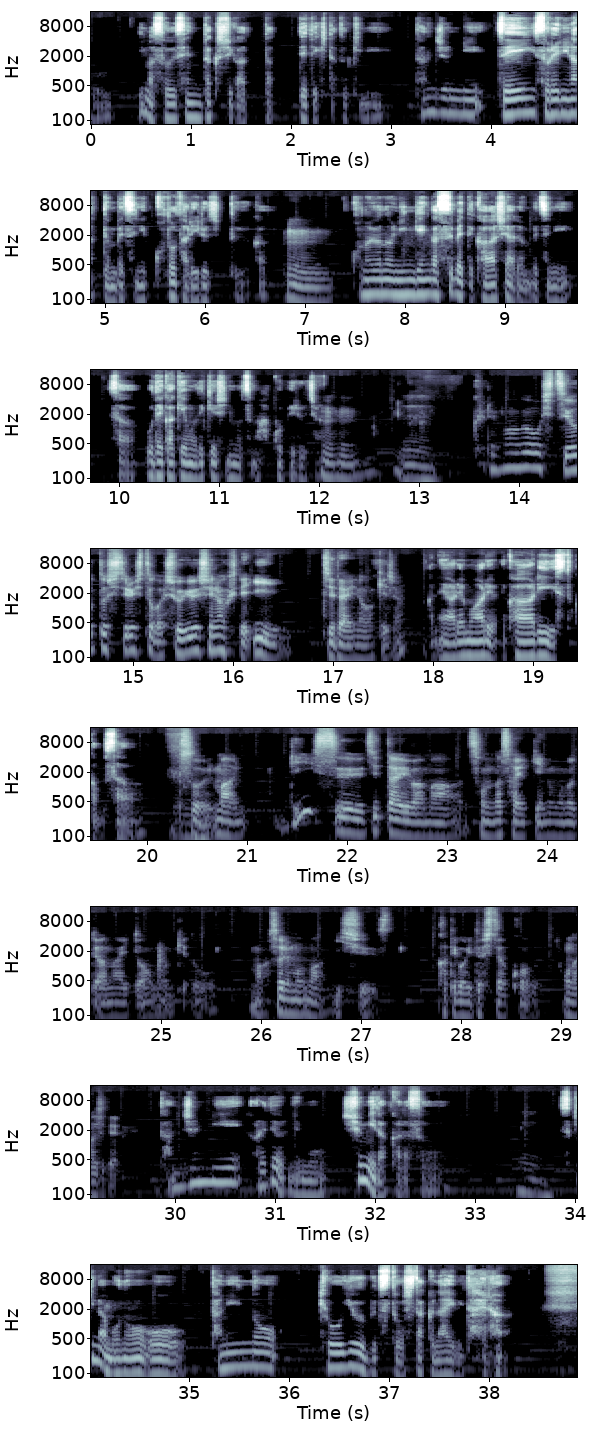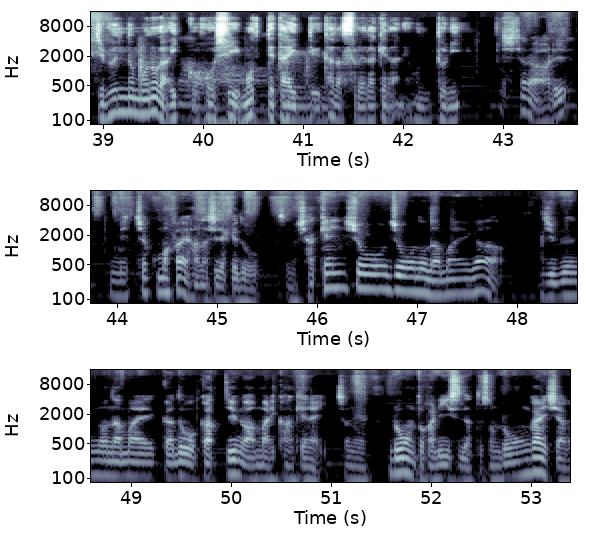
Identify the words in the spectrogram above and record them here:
今そういう選択肢があった、出てきた時に、単純に全員それになっても別に事足りるというか、うん。この世の人間が全てカーシェアでも別にさ、お出かけもできるし荷物も運べるじゃ。うんん。うん。車を必要としてる人が所有しなくていい時代なわけじゃん？なんかね、あれもあるよね。カーリースとかもさ、そう、まあ、リース自体はまあ、そんな最近のものではないとは思うけど、まあ、それもまあ、一種、カテゴリーとしてはこう、同じで。単純に、あれだよね、もう趣味だからさ、好うん。きなものを他人の共有物としたくないみたいな。自分のものが一個欲しい、持ってたいっていうう、んただそれだけだね、本当に。したらあれ？めっちゃ細かい話だけど、その車検証上の名前が自分の名前かどうかっていうのはあんまり関係ない。そのローンとかリースだとそのローン会社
